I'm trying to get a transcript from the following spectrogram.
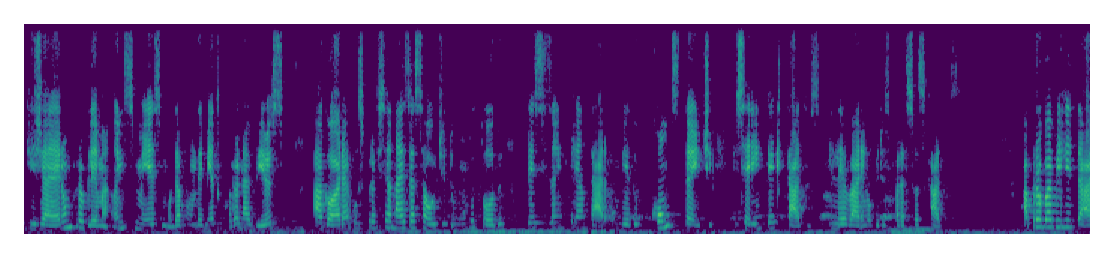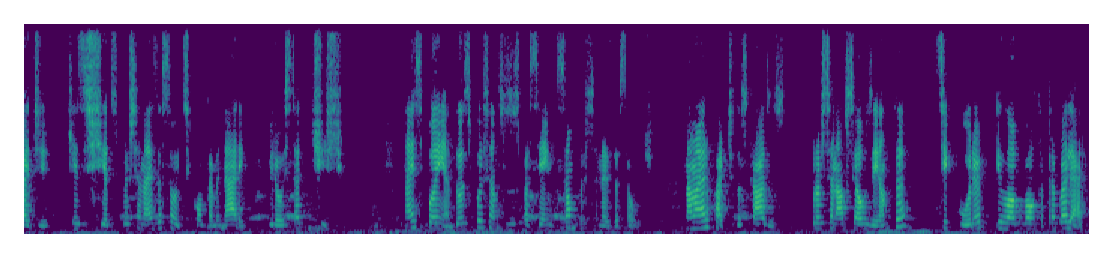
que já era um problema antes mesmo da pandemia do coronavírus, agora os profissionais da saúde do mundo todo precisam enfrentar o medo constante de serem infectados e levarem o vírus para suas casas. A probabilidade que existia dos profissionais da saúde se contaminarem virou estatística. Na Espanha, 12% dos pacientes são profissionais da saúde. Na maior parte dos casos, o profissional se ausenta, se cura e logo volta a trabalhar.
